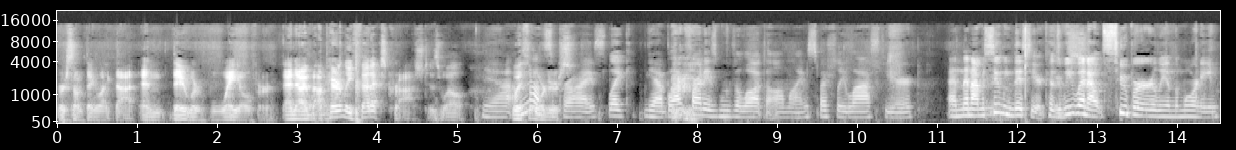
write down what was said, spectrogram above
or something like that, and they were way over. And I, apparently FedEx crashed as well. Yeah, With I'm not orders. surprised. Like, yeah, Black Friday's moved a lot to online, especially last year, and then I'm assuming this year because we It's- went out super early in the morning.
